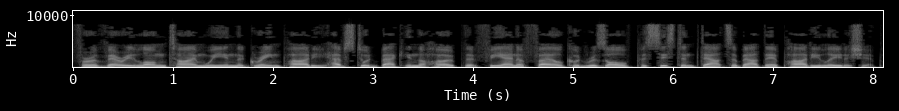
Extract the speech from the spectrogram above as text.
For a very long time we in the Green Party have stood back in the hope that Fianna Fáil could resolve persistent doubts about their party leadership.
